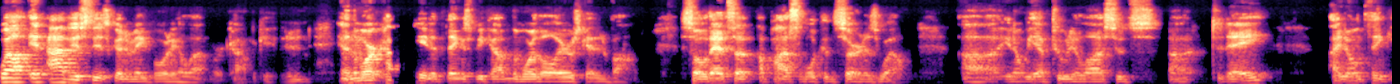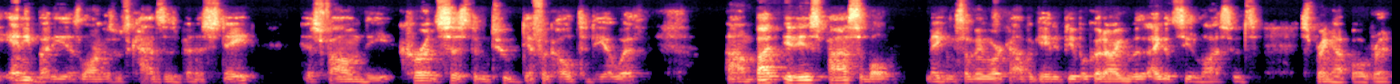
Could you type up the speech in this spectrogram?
well, it obviously is going to make voting a lot more complicated, and, and the more complicated things become, the more the lawyers get involved. So that's a, a possible concern as well. Uh, you know, we have too many lawsuits uh, today. I don't think anybody, as long as Wisconsin's been a state, has found the current system too difficult to deal with. Um, but it is possible making something more complicated. People could argue with it. I could see lawsuits spring up over it.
